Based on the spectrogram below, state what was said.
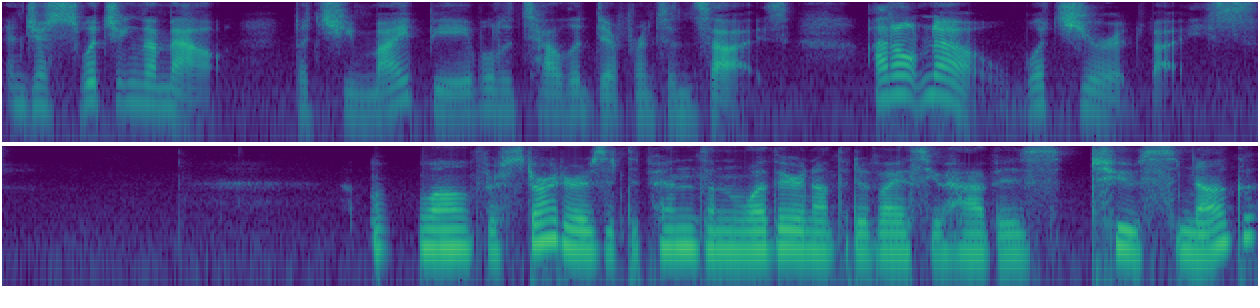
and just switching them out, but she might be able to tell the difference in size. I don't know. What's your advice? Well, for starters, it depends on whether or not the device you have is too snug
